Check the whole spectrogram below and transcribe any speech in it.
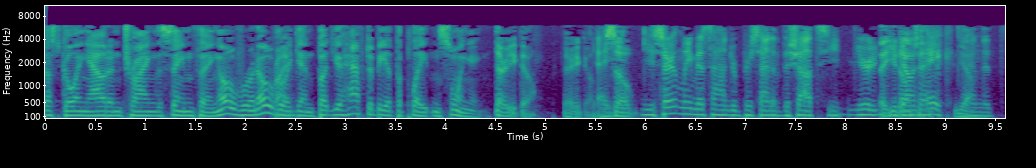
just going out and trying the same thing over and over Right. again, but you have to be at the plate and swinging. there you go. There you go. Yeah, so you, you certainly miss 100% of the shots you, you're, That you don't take, take. Yeah. and it's,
